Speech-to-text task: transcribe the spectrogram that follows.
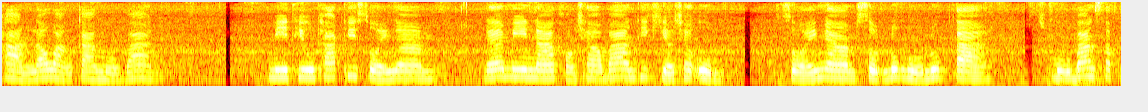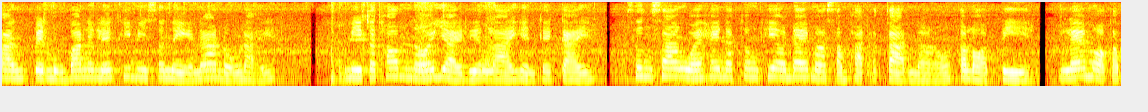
ผ่านระหว่างกลางหมู่บ้าน มีทิวทัศน์ที่สวยงาม และมีนาของชาวบ้านที่เขียวชอุ่ม สวยงามสุดลูกหูลูกตา หมู่บ้านสปันเป็นหมู่บ้านเล็กๆ ที่มีเสน่ห์น่าหลงไหล มีกระท่อมน้อยใหญ่เรียงรายเห็นไกลๆ ซึ่งสร้างไว้ให้นักท่องเที่ยวได้มาสัมผัสอากาศหนาวตลอดปี และเหมาะกับ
